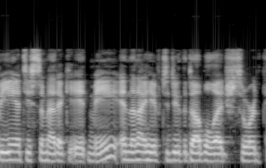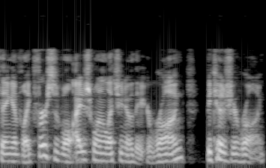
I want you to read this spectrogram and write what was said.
be anti-Semitic at me, and then I have to do the double-edged sword thing of like, first of all, I just want to let you know that you're wrong because you're wrong,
